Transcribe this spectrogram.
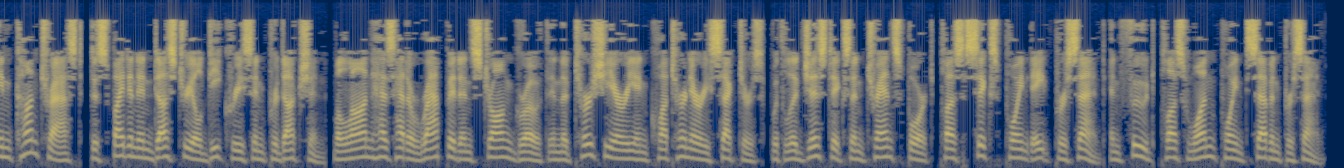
In contrast, despite an industrial decrease in production, Milan has had a rapid and strong growth in the tertiary and quaternary sectors, with logistics and transport plus 6.8% and food plus 1.7%.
